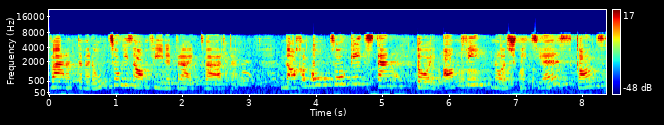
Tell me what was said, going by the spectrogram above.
während einem Umzug ins Amphi hineingetragen werden. Nach dem Umzug gibt es dann hier im Amphi noch ein spezielles, ganz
